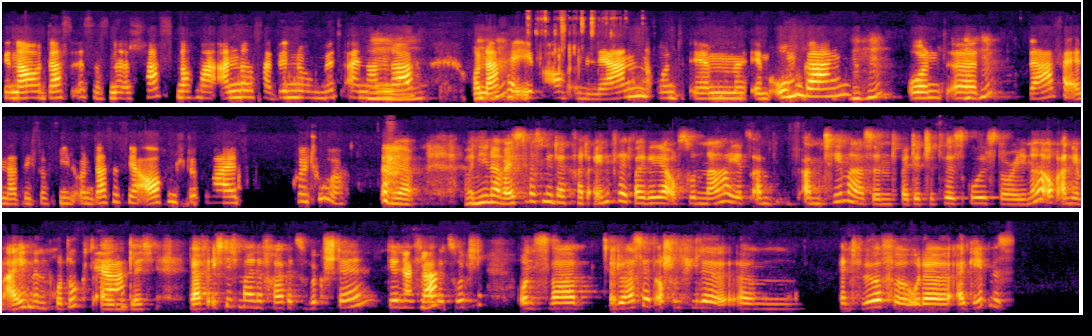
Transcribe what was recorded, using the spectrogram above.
Genau das ist es, ne, es schafft nochmal andere Verbindungen miteinander mhm. und mhm. nachher eben auch im Lernen und im, im Umgang mhm. und äh, mhm da verändert sich so viel. Und das ist ja auch ein Stück weit Kultur. Ja, aber Nina, weißt du, was mir da gerade einfällt, weil wir ja auch so nah jetzt am, am Thema sind bei Digital School Story, ne? Auch an dem eigenen Produkt ja. eigentlich. Darf ich dich mal eine Frage zurückstellen? Dir eine ja, Frage zurückstellen? Und zwar, du hast jetzt auch schon viele ähm, Entwürfe oder Ergebnisse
